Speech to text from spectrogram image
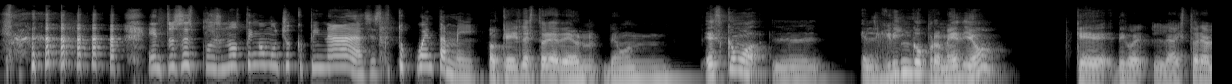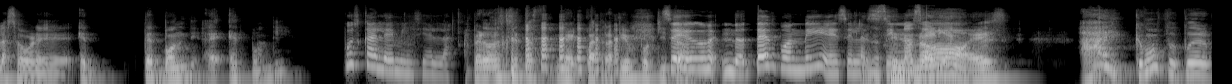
Entonces, pues no tengo mucho que opinar. Así es que tú cuéntame. Ok, es la historia de un. De un es como el, gringo promedio. Que, digo, la historia habla sobre Ted Bundy. Eh, ¿Ed Bundy? Búscale, mi ciela. Perdón, es que me cuatrapié un poquito. Ted Bundy es el asesino, No, es. Ay, ¿cómo pude,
